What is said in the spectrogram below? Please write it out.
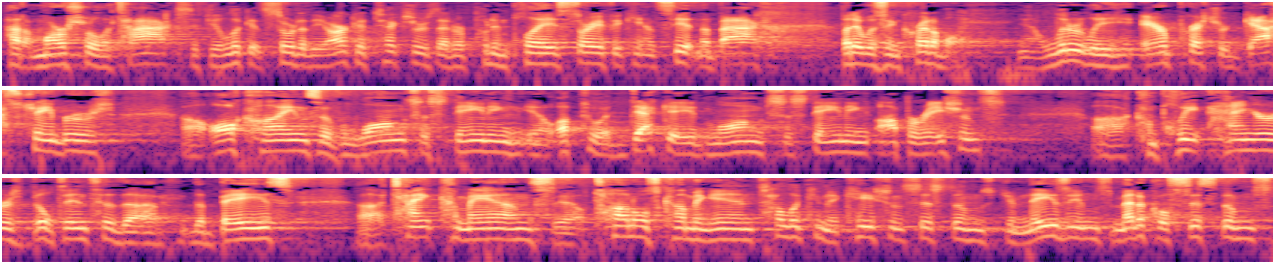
how to marshal attacks. If you look at sort of the architectures that are put in place, sorry if you can't see it in the back, but it was incredible. You know, literally air pressure gas chambers, uh, all kinds of long sustaining, you know, up to a decade long sustaining operations uh, complete hangars built into the, the bays, uh, tank commands, you know, tunnels coming in, telecommunication systems, gymnasiums, medical systems.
